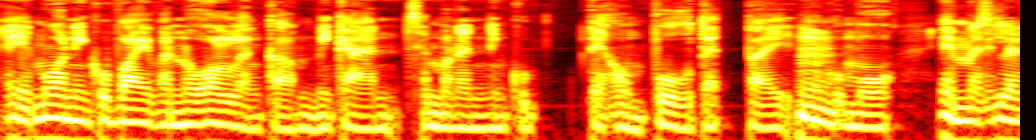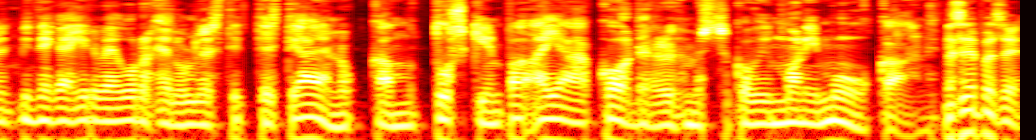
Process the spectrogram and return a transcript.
ei mua niin kuin vaivannut ollenkaan mikään semmoinen niin kuin tehon puute tai mm. joku muu. En mä sillä nyt mitenkään hirveän urheilullisesti tietysti ajanutkaan, mutta tuskinpa ajaa kohderyhmässä kovin moni muukaan. No sepä se,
